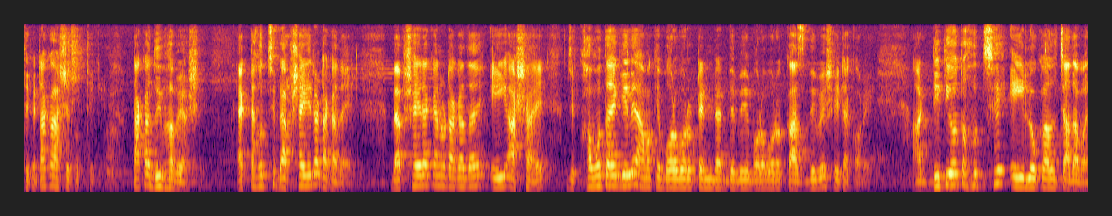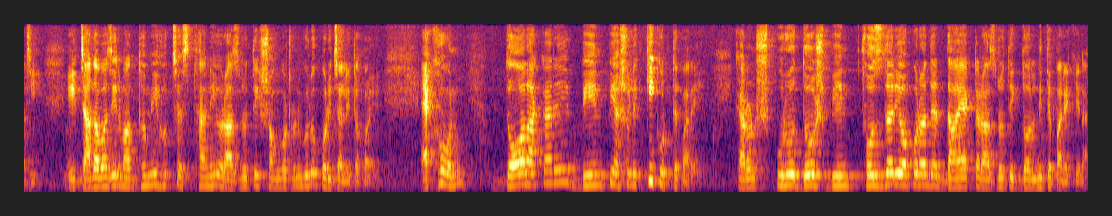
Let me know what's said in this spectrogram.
থেকে টাকা আসে থেকে টাকা দুইভাবে আসে। একটা হচ্ছে ব্যবসায়ীরা টাকা দেয়। ব্যবসায়ীরা কেন টাকা দেয়? এই আশায় যে ক্ষমতায় গেলে আমাকে বড় বড় টেন্ডার দেবে, বড় বড় কাজ দেবে, সেটা করে। আর দ্বিতীয়ত হচ্ছে এই লোকাল চাঁদাবাজি। এই চাঁদাবাজির মাধ্যমেই হচ্ছে স্থানীয় রাজনৈতিক সংগঠনগুলো পরিচালিত হয়। এখন দল আকারে বিএনপি আসলে কি করতে পারে? কারণ পুরো দোষ বিএন, ফৌজদারি অপরাধের দায় একটা রাজনৈতিক দল নিতে পারে কিনা?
